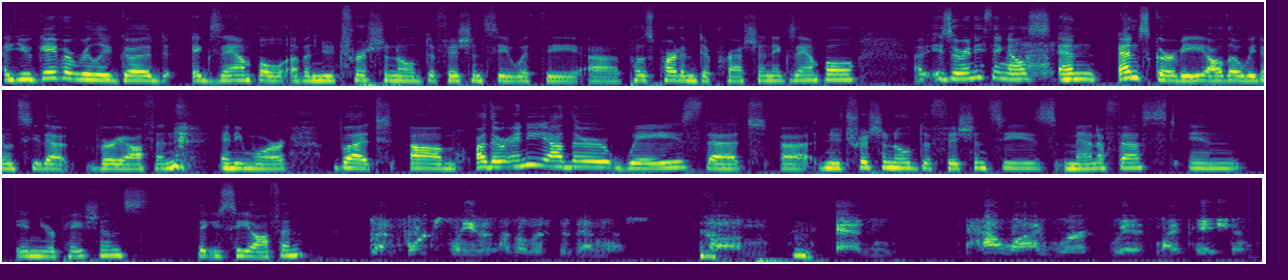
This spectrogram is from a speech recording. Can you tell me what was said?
you gave a really good example of a nutritional deficiency with the uh, postpartum depression example. Uh, is there anything else, Mm-hmm. and and scurvy, although we don't see that very often anymore? But um, are there any other ways that uh, nutritional deficiencies manifest in in your patients that you see often? Unfortunately, the list is endless. Um, and how I work with my patients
